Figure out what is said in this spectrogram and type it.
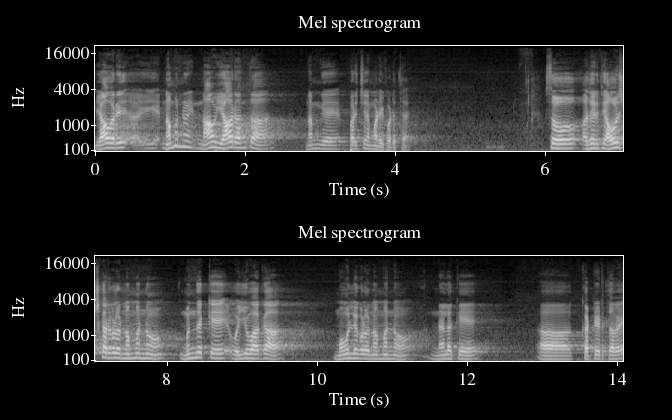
ಯಾವ ರೀ, ನಮ್ಮನ್ನು ನಾವು ಯಾರು ಅಂತ ನಮಗೆ ಪರಿಚಯ ಮಾಡಿಕೊಡುತ್ತೆ. ಸೊ ಅದೇ ರೀತಿ ಆವಿಷ್ಕಾರಗಳು ನಮ್ಮನ್ನು ಮುಂದಕ್ಕೆ ಒಯ್ಯುವಾಗ ಮೌಲ್ಯಗಳು ನಮ್ಮನ್ನು ನೆಲಕ್ಕೆ ಕಟ್ಟಿಡ್ತವೆ.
